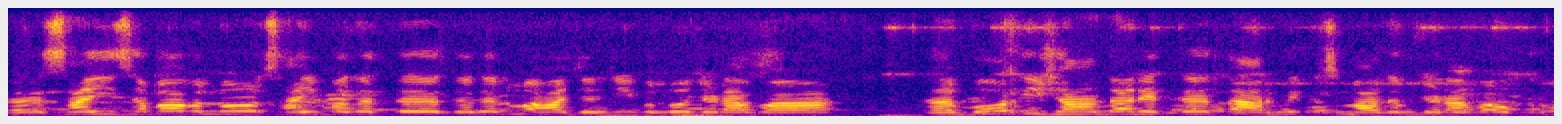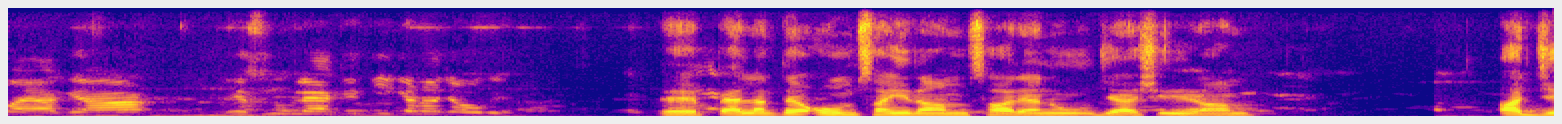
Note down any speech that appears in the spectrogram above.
ਸਾਈ ਸਭਾ ਵੱਲੋਂ ਸਾਈ ਭਗਤ ਗਗਨ ਮਹਾਜਨ ਜੀ ਵੱਲੋਂ ਜਿਹੜਾ ਵਾ ਬਹੁਤ ਹੀ ਸ਼ਾਨਦਾਰ ਇੱਕ ਧਾਰਮਿਕ ਸਮਾਗਮ ਜਿਹੜਾ ਵਾ ਉਹ ਕਰਵਾਇਆ ਗਿਆ। ਇਸ ਨੂੰ ਲੈ ਕੇ ਕੀ ਕਹਿਣਾ ਚਾਹੋਗੇ? ਤੇ ਪਹਿਲਾਂ ਤਾਂ ਓਮ ਸਾਈ ਰਾਮ ਸਾਰਿਆਂ ਨੂੰ ਜੈ ਸ਼੍ਰੀ ਰਾਮ। ਅੱਜ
